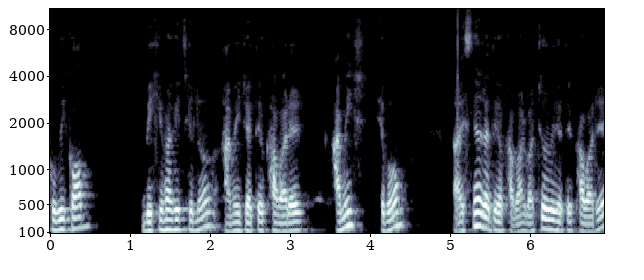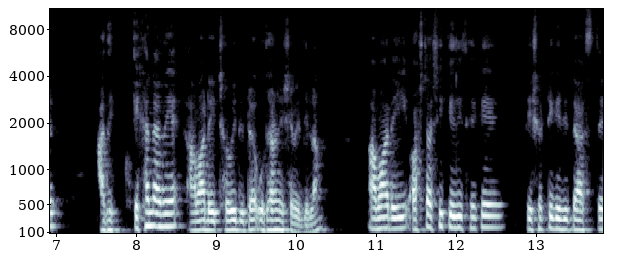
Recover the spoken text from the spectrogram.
খুবই কম, বেশিরভাগই ছিল আমিষ জাতীয় খাবারের আমিষ এবং স্নেহ জাতীয় খাবার বা চর্বি জাতীয় খাবারের আধিক্য। এখানে আমি আমার এই ছবি দুটো উদাহরণ হিসেবে দিলাম। আমার এই অষ্টাশি কেজি থেকে তেষট্টি কেজিতে আসতে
